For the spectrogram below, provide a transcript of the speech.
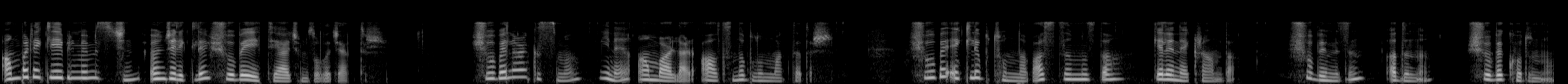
Ambar ekleyebilmemiz için öncelikle şubeye ihtiyacımız olacaktır. Şubeler kısmı yine ambarlar altında bulunmaktadır. Şube ekle butonuna bastığımızda gelen ekranda şubemizin adını, şube kodunu,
